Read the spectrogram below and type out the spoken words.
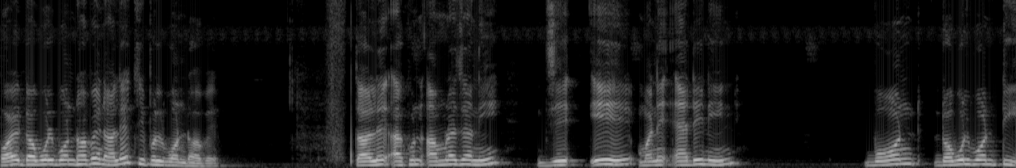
হয় ডবল বন্ড হবে নাহলে ট্রিপল বন্ড হবে। তাহলে এখন আমরা জানি যে এ মানে adenine bond double bond T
